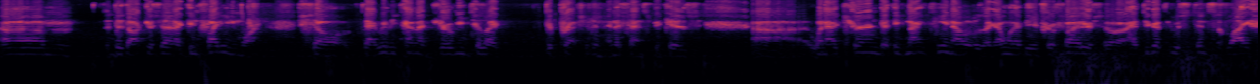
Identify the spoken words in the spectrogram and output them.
um, the doctor said I couldn't fight anymore. So that really kind of drove me to like depression in, a sense because uh, when I turned I think 19, I was like I want to be a pro fighter. So I had to go through a stint of life,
